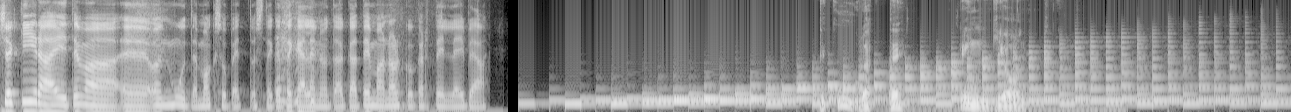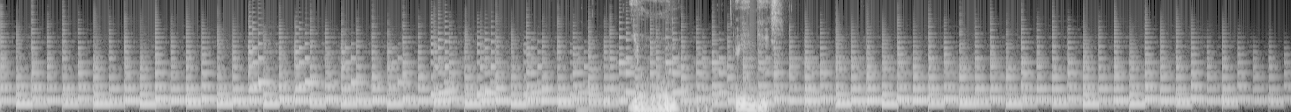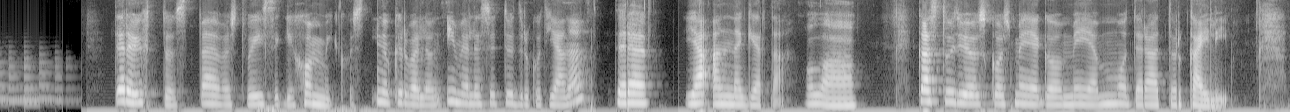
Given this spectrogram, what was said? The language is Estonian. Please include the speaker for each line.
Speaker 1: Shakira ei, tema äh, on muude maksupettustega tegelenud, aga tema narkokartelle ei pea.
Speaker 2: Te kuulate Ringjoont. joon ringis
Speaker 3: tere õhtust, päevast või isegi hommikust. minu kõrval on imelised tüdrukud Jana.
Speaker 4: tere!
Speaker 3: ja Anna Gerda.
Speaker 1: Hola!
Speaker 3: ka stuudios koos meiega on meie moderaator Kaili.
